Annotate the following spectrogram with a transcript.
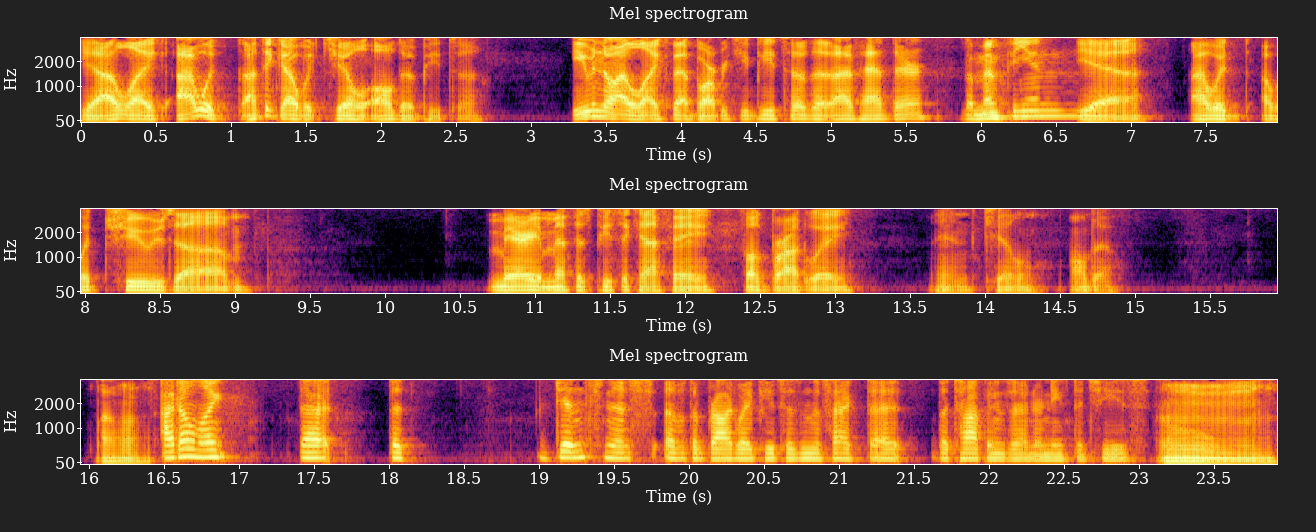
Yeah, I like. I would. I think I would kill Aldo Pizza, even though I like that barbecue pizza that I've had there. The Memphian. Yeah, I would. I would choose um, marry Memphis Pizza Cafe, fuck Broadway, and kill Aldo. I don't know. I don't like that the denseness of the Broadway pizzas and the fact that the toppings are underneath the cheese. Mm.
